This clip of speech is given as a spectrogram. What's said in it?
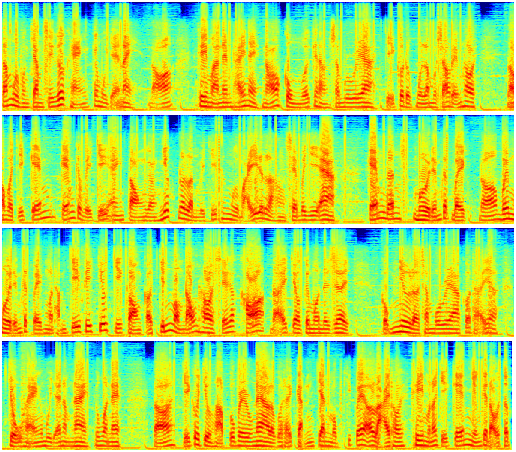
80 phần trăm sẽ rớt hạn cái mùa giải này. Đó, khi mà anh em thấy này, nó cùng với cái thằng Sampdoria chỉ có được 15 16 điểm thôi. Đó, và chỉ kém kém cái vị trí an toàn gần nhất, đó là vị trí thứ 17 đó là thằng Sevilla kém đến 10 điểm cách biệt. Đó, với 10 điểm cách biệt mà thậm chí phía trước chỉ còn cỡ 9 vòng đấu thôi, sẽ rất khó để cho Cremonese cũng như là Sampdoria có thể uh, trụ hạng ở mùa giải năm nay đúng không anh em? Đó chỉ có trường hợp của Verona là có thể cạnh tranh một chiếc vé ở lại thôi. Khi mà nó chỉ kém những cái đội top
